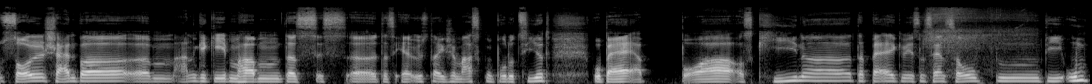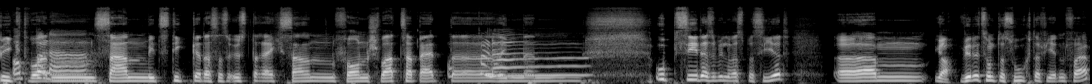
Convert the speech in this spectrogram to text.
soll scheinbar ähm, angegeben haben, dass es, äh, dass er österreichische Masken produziert, wobei er boah, aus China dabei gewesen sein sollten, die umbickt worden sind mit Sticker, dass aus Österreich sind, von Schwarzarbeiterinnen. Upsi, da ist ein bisschen was passiert. Ähm, ja, wird jetzt untersucht auf jeden Fall.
